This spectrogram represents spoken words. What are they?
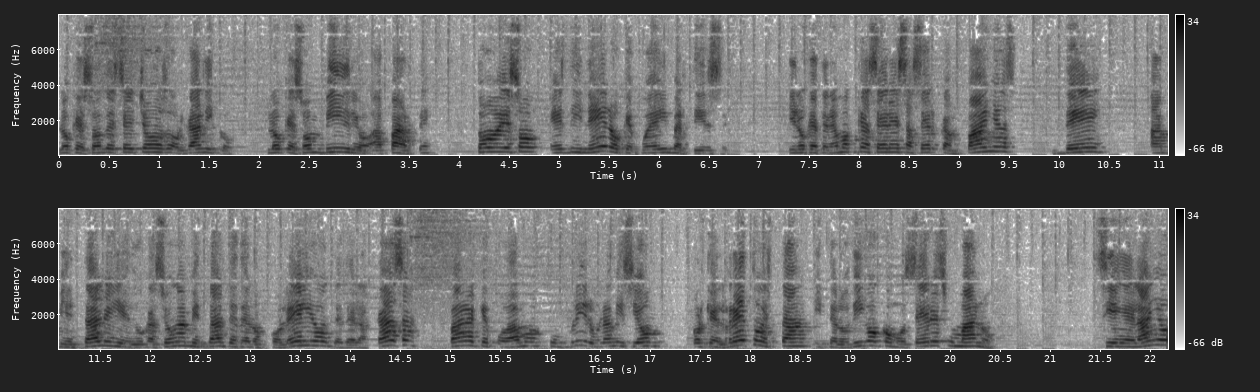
lo que son desechos orgánicos, lo que son vidrio aparte, todo eso es dinero que puede invertirse. Y lo que tenemos que hacer es hacer campañas de ambientales y educación ambiental desde los colegios, desde las casas, para que podamos cumplir una misión, porque el reto está, y te lo digo como seres humanos, si en el año,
